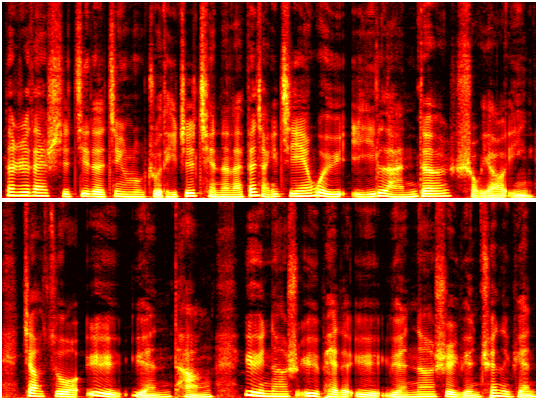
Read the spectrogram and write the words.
但是在实际的进入主题之前呢，来分享一间位于宜兰的手摇饮，叫做玉圆堂。玉呢是玉佩的玉，圆呢是圆圈的圆，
